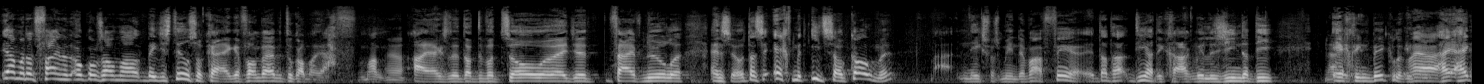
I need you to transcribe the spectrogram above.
ja, maar dat Feyenoord ook ons allemaal een beetje stil zou kijken. Van, we hebben ook allemaal, ja, man, Ja. Ajax, dat, wordt zo, eh, weet je, 5-0 en zo. Dat ze echt met iets zou komen. Maar niks was minder waar. Fair, dat, die had ik graag willen zien, dat die echt ging bikkelen. Maar ja, hij, hij,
